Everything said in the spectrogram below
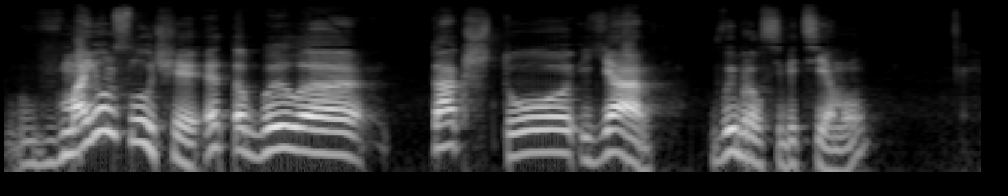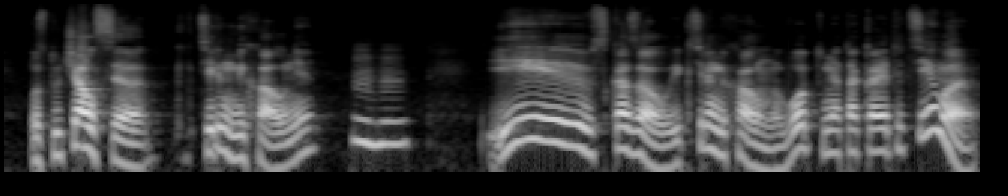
В моем случае это было так, что я выбрал себе тему, постучался к Екатерине Михайловне Угу. и сказал, Екатерина Михайловна, вот у меня такая-то тема,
